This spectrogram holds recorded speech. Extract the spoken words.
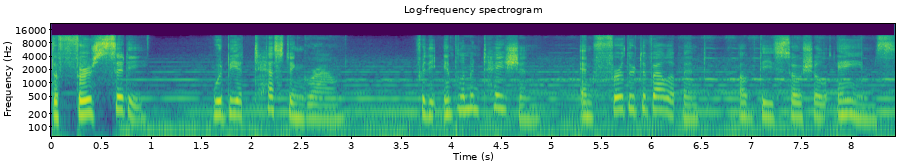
The first city would be a testing ground for the implementation and further development of these social aims.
